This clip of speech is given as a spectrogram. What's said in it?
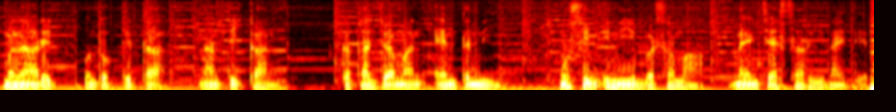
Menarik untuk kita nantikan ketajaman Anthony musim ini bersama Manchester United.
